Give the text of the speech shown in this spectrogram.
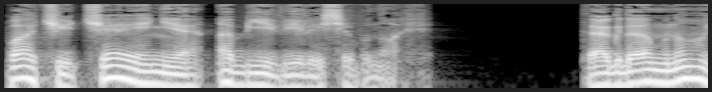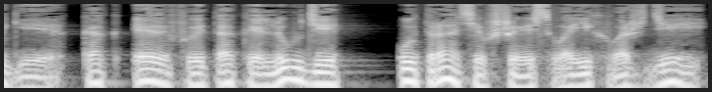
пачи чаяния объявились вновь. Тогда многие, как эльфы, так и люди, утратившие своих вождей,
